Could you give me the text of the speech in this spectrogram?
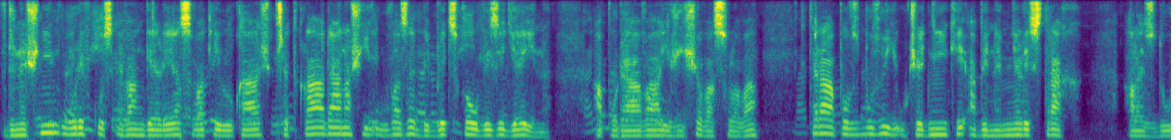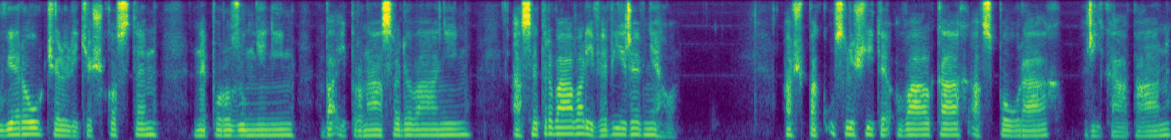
v dnešním úryvku z Evangelia svatý Lukáš předkládá naší úvaze biblickou vizi dějin a podává Ježíšova slova, která povzbuzují učedníky, aby neměli strach, ale s důvěrou čelili těžkostem, neporozuměním, ba i pronásledováním a setrvávali ve víře v něho. Až pak uslyšíte o válkách a vzpourách, říká pán,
